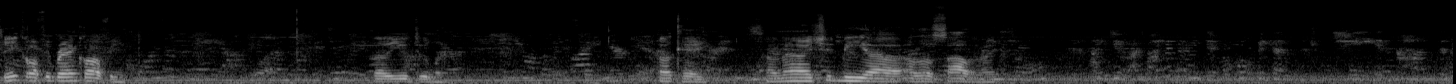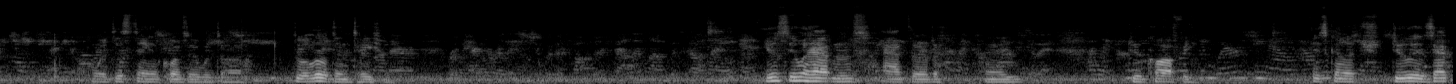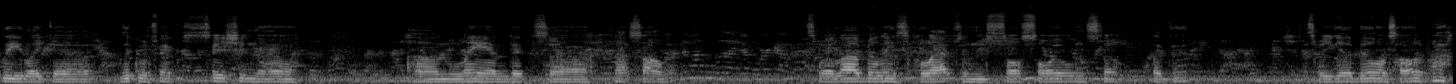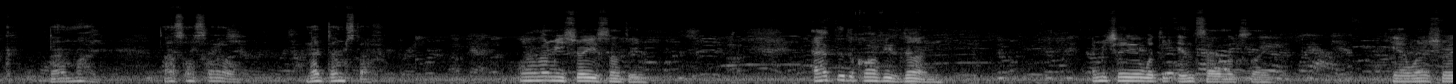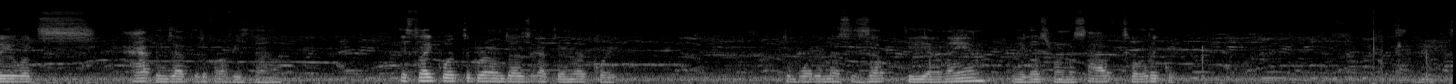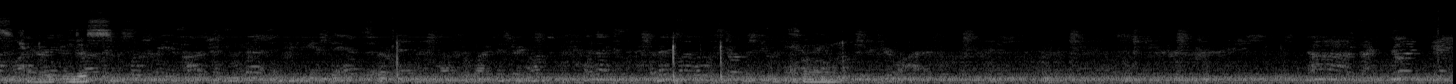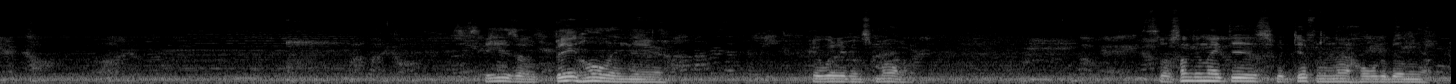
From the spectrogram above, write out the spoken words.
See, Coffee Brand Coffee. Another YouTuber. Okay, so now it should be uh, a little solid, right? With this thing, of course, it would uh, do a little dentation. You'll see what happens after the, I do coffee. It's gonna do exactly like a liquefaction uh, on land that's uh, not solid. That's why a lot of buildings collapse in soft soil and stuff like that. That's why you gotta build on solid rock, not mud, not soft soil, not dumb stuff. Well, let me show you something. After the coffee is done, let me show you what the inside looks like. Yeah, I want to show you what happens after the coffee's done. It's like what the ground does after an earthquake. The water messes up the uh, land and it goes from a solid to a liquid. Let's try to open this. There's a big hole in there. It would have been smaller. So something like this would definitely not hold the building up.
